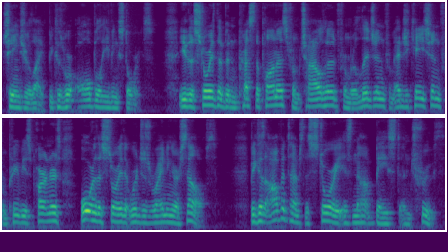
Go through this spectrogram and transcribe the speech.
change your life, because we're all believing stories. Either stories that have been pressed upon us from childhood, from religion, from education, from previous partners, or the story that we're just writing ourselves. Because oftentimes the story is not based in truth.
